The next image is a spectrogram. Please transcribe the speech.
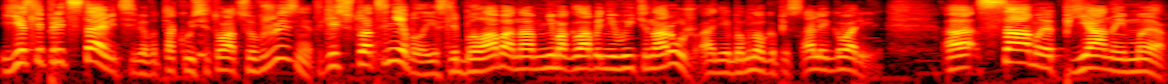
если представить себе вот такую ситуацию в жизни, таких ситуаций не было. Если была бы, она не могла бы не выйти наружу. Они бы много писали и говорили. А, самый пьяный мэр,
